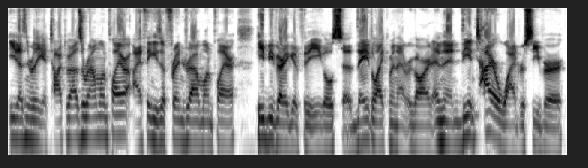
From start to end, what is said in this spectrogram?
he doesn't really get talked about as a round one player. I think he's a fringe round one player. He'd be very good for the Eagles, so they'd like him in that regard. And then the entire wide receiver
